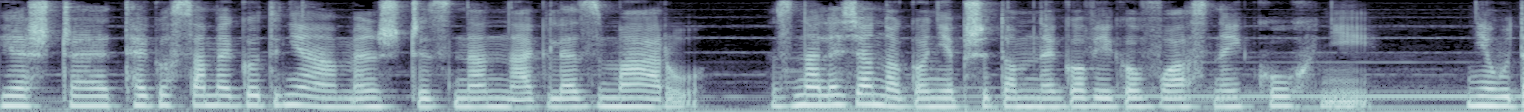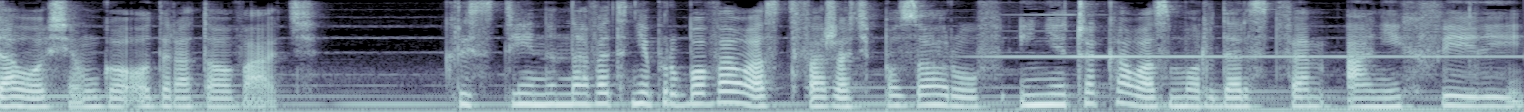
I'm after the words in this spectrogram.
Jeszcze tego samego dnia mężczyzna nagle zmarł. Znaleziono go nieprzytomnego w jego własnej kuchni. Nie udało się go odratować. Christine nawet nie próbowała stwarzać pozorów i nie czekała z morderstwem ani chwili.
